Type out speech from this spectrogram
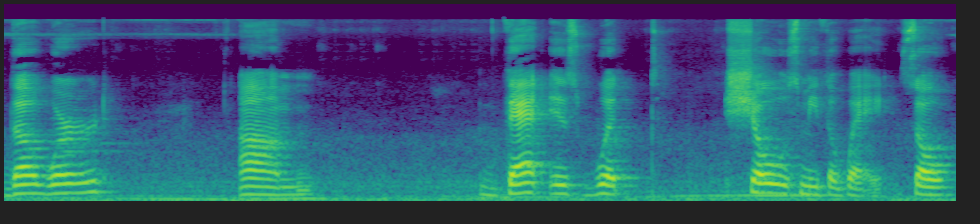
the word um, that is what shows me the way. So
